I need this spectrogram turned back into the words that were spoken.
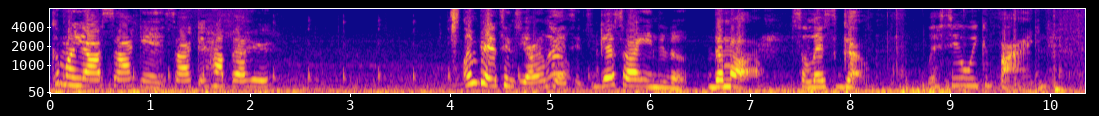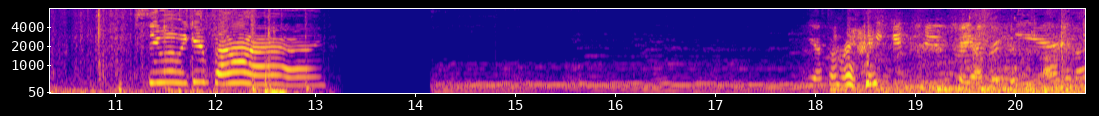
Come on y'all so i can so i can hop out here. Let me pay attention, y'all. Let me pay attention. Guess where I ended up? The mall. So let's go. Let's see what we can find. See what we can find. Yes, I'm ready. Okay, y'all. So this is all that I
